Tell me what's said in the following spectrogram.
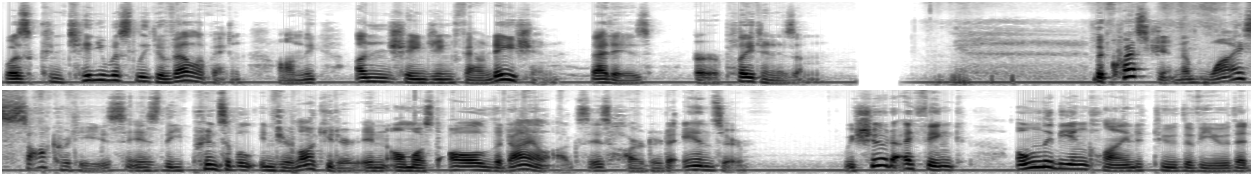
was continuously developing on the unchanging foundation that is, Ur Platonism. The question of why Socrates is the principal interlocutor in almost all the dialogues is harder to answer. We should, I think, only be inclined to the view that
